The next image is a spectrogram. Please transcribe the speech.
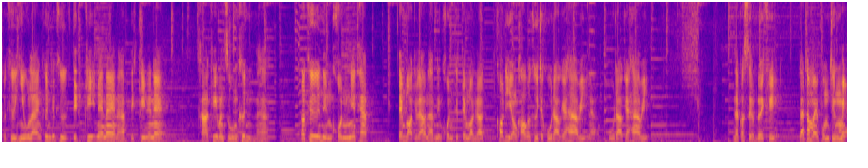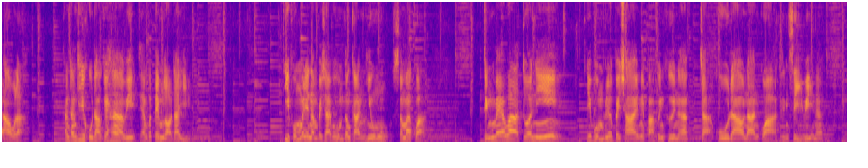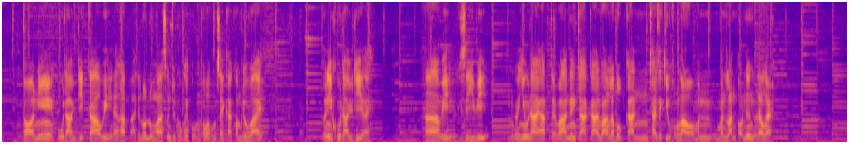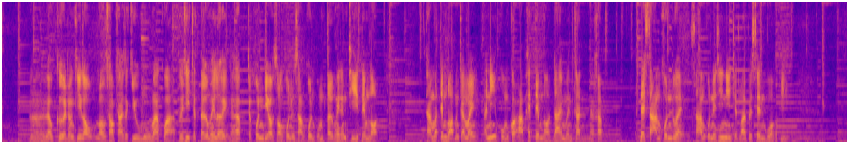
ก็คือฮิวแรงขึ้นก็คือติดคริแน่ๆนะครับ ติดคริแน่ๆ ค่าคริมันสูงขึ้นนะฮะก็คือ 1 คนนี่แทบเต็มหลอดอยู่แล้วนะครับ1คนคือเต็มหลอดอยู่แล้ว ข้อดีของเขาก็คือจะคูดาวแค่ 5 วินะคูดาวแค่ 5 วิ แล้วก็เสริมด้วยคริแล้วทำไมผมถึงไม่เอาล่ะ ทั้งๆที่คูดาวแค่ 5 วิ แถมก็เต็มหลอดได้อีก ที่ผมไม่ได้นำไปใช้เพราะผมต้องการฮิวหมู่ซะมากกว่า ถึงแม้ว่าตัวนี้ที่ผมเลือกไปใช้ในป่าฟื้นคืนนะครับ จะคูลดาวนานกว่าถึง 4 วินะ ตอนนี้คูลดาวอยู่ที่ 9 วินะครับ อาจจะลดลงมา 0.6 ให้ผม เพราะว่าผมใส่การความเร็วไว้ ตัวนี้คูลดาวอยู่ที่อะไร 5 วิหรือ4วิ มันก็ฮิวได้ครับ แต่ว่าเนื่องจากการวางระบบการใช้สกิลของเรา มันมันรันต่อเนื่องอยู่แล้วไง แล้วเกิดบางทีเราเราชอบใช้สกิลหมู่มากกว่า เพื่อที่จะเติมให้เลยนะครับจะคนเดียว 2 คนหรือ 3 คน ผมเติมให้ทันทีเต็มหลอด ถามว่าเต็มหลอดเหมือนกันไหมอันนี้ผมก็อัพให้เต็มหลอดได้เหมือนกันนะครับได้ 3 คนด้วย 3 คนในที่นี้ 700%บวกกับอีก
